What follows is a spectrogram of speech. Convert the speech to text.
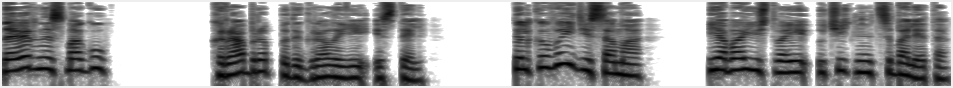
«Наверное, смогу», — храбро подыграла ей Эстель. «Только выйди сама, я боюсь твоей учительницы балета».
